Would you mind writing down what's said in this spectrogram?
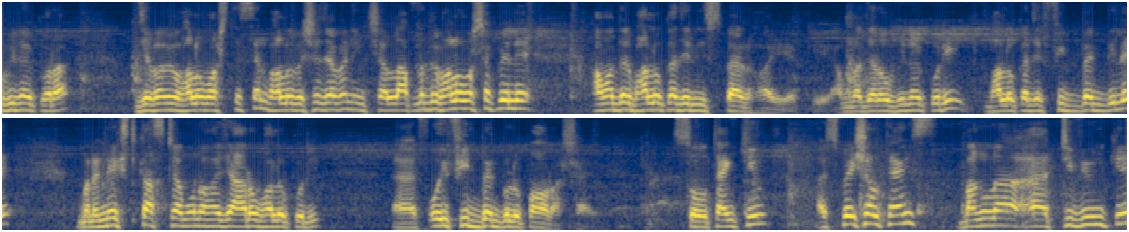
অভিনয় করা। যেভাবে ভালোবাসতেছেন, ভালোবেসে যাবেন ইনশাল্লাহ আপনাদের ভালোবাসা পেলে আমাদের ভালো কাজের ইন্সপায়ার হয় আর কি। আমরা যারা অভিনয় করি, ভালো কাজের ফিডব্যাক দিলে মানে নেক্সট কাজটা মনে হয় যে আরও ভালো করি। ওই ফিডব্যাকগুলো পাওয়ার আশায়। So thank you special thanks Bangla টিভিউনকে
